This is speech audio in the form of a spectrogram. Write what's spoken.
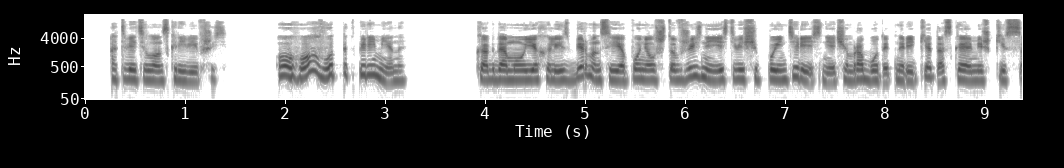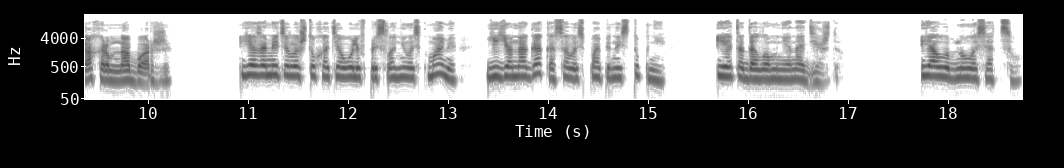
— ответил он, скривившись. «Ого, вот так перемены!» Когда мы уехали из Берманса, я понял, что в жизни есть вещи поинтереснее, чем работать на реке, таская мешки с сахаром на барже. Я заметила, что хотя Олив прислонилась к маме, ее нога касалась папиной ступни, и это дало мне надежду. Я улыбнулась отцу.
